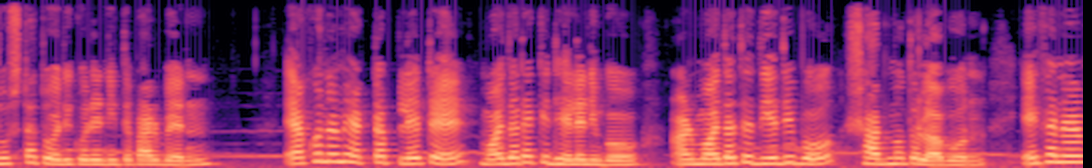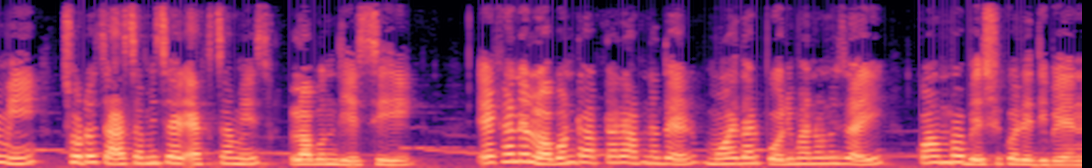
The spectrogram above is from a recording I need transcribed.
জুসটা তৈরি করে নিতে পারবেন। এখন আমি একটা প্লেটে ময়দাটাকে ঢেলে নিব আর ময়দাতে দিয়ে দিব স্বাদ মতো লবণ। এখানে আমি ছোট চা চামচের এক চামচ লবণ দিয়েছি। এখানে লবণটা আপনারা আপনাদের ময়দার পরিমাণ অনুযায়ী কম বা বেশি করে দিবেন।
